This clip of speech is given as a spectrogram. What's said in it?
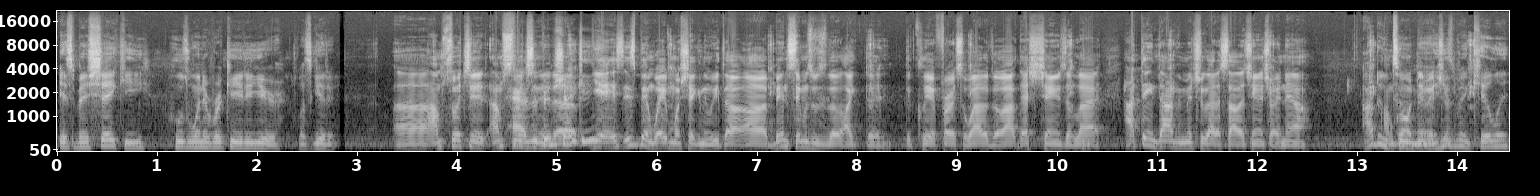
It's been shaky. Who's winning Rookie of the Year? Let's get it. Uh, I'm switching it. I'm switching Has it been up. shaky? Yeah, it's, it's been way more shaky than we thought. Uh, ben Simmons was the, like the, the clear first a while ago. Uh, That's changed a lot. I think Donovan Mitchell got a solid chance right now. I do I'm too, going man. Dimitri. He's been killing,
